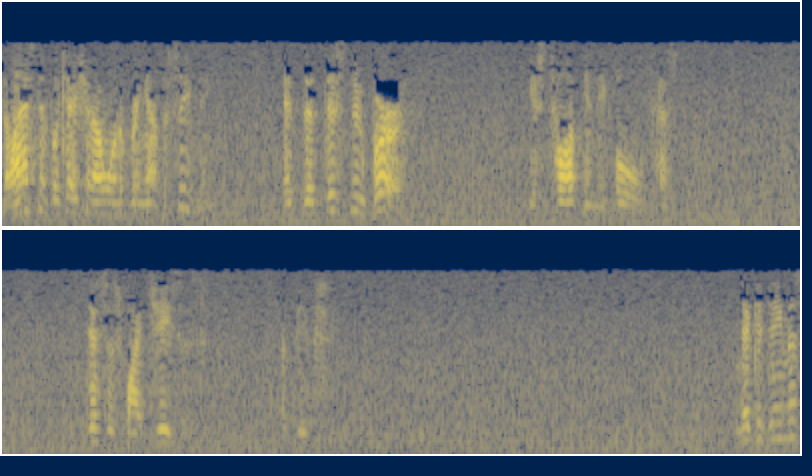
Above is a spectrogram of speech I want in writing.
the last implication I want to bring out this evening is that this new birth is taught in the Old Testament. This is why Jesus rebukes. Nicodemus,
